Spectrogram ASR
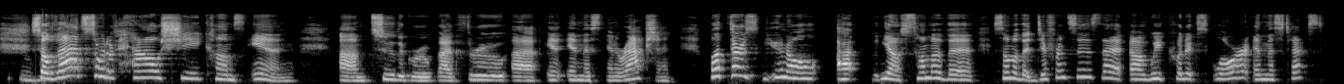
Mhm. So that's sort of how she comes in um, to the group uh, through uh, in, in this interaction. But there's you know uh, you know some of the some of the differences that uh, we could explore in this text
